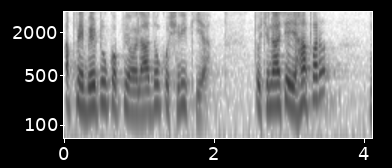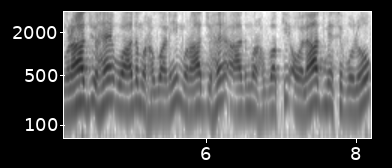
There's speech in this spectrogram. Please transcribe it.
اپنے بیٹوں کو، اپنی اولادوں کو شریک کیا۔ تو چنانچہ یہاں پر مراد جو ہے وہ آدم اور ہوا نہیں، مراد جو ہے آدم اور ہوا کی اولاد میں سے وہ لوگ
